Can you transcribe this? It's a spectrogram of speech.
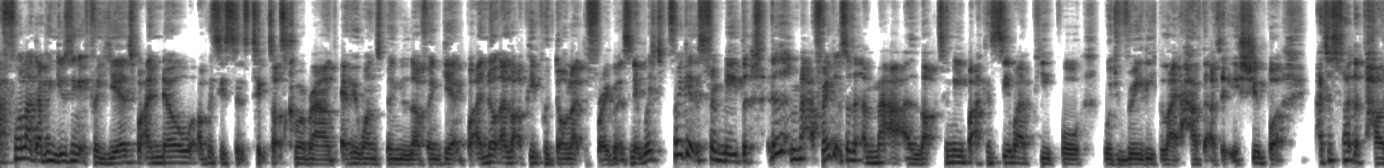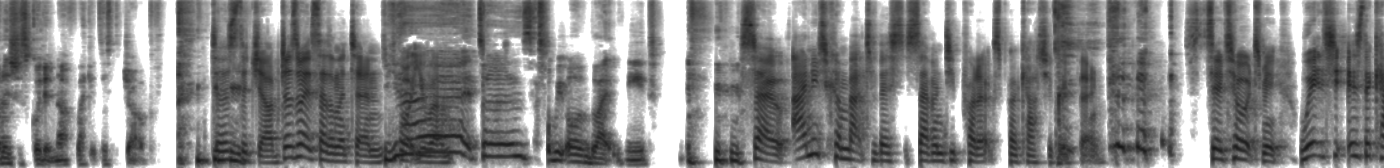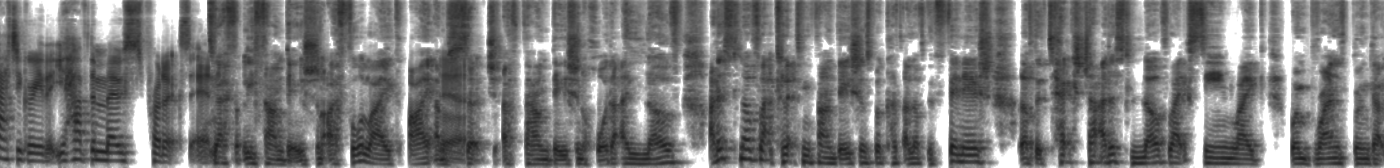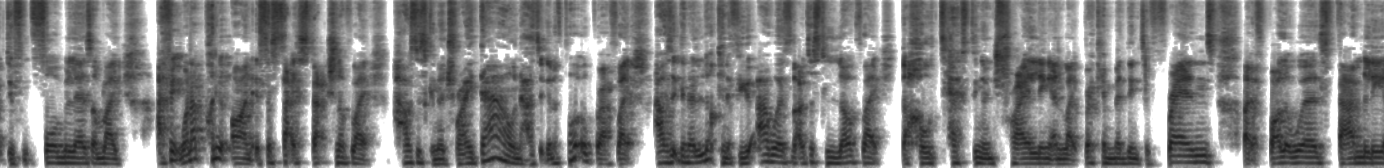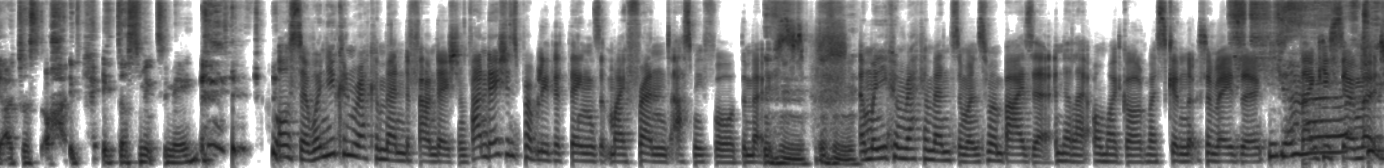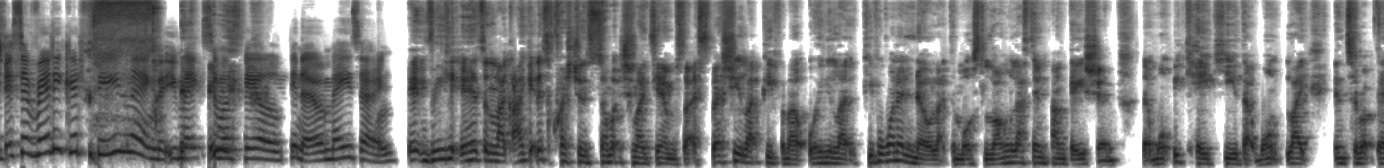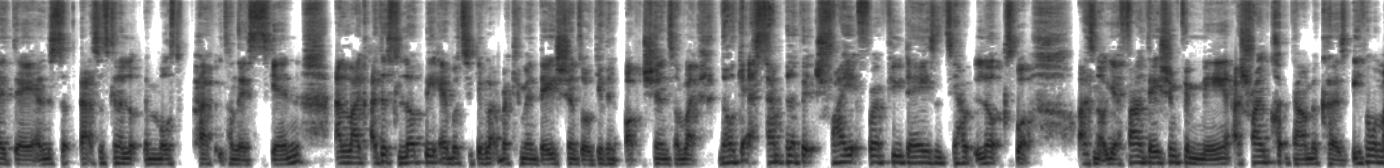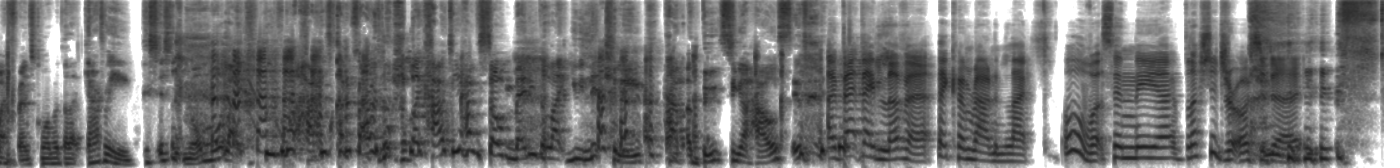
I feel like I've been using it for years, but I know obviously since TikTok's come around, everyone's been loving it. But I know a lot of people don't like the fragrance and it. Which fragrance for me, it doesn't matter. Fragrance doesn't matter a lot to me, but I can see why people would really like have that as an issue. But I just feel like the powder is just good enough, like it does the job. does the job. Does what it says on the tin. Yeah, what you want. it does. That's what we all like need. so I need to come back to this 70 products per category thing. So talk to me. Which is the category that you have the most products in? Definitely foundation. I feel like I am yeah. such a foundation hoarder. I love, I just love like collecting foundations because I love the finish, I love the texture. I just love like seeing like when brands bring out different formulas. I'm like, I think when I put it on, it's a satisfaction of like, how's this going to dry down? How's it going to photograph? Like, how's it going to look in a few hours? And I just love like the whole testing and trialing and like recommending to friends, like followers, family. I just, oh, it, it does something to me. also, when you can recommend a foundation, foundation's probably the things that my friend asked me for the most. Mm-hmm, mm-hmm. And when you can recommend someone, someone buys it and they're like, oh my God, my skin looks amazing. Yeah. Thank you so much. It's a really good feeling that you make someone feel, you know, amazing. It really is. And like, I get this question so much in my DMs, like, especially like people that are oily, like, people want to know like the most long lasting foundation that won't be cakey, that won't like interrupt their day. And that's just going to look the most perfect on their skin. And like, I just love being able to give like recommendations or giving options. I'm like, no, get a sample of it, try it for a few days and see how it looks. But I was not, yeah, foundation for me, I try and cut down because even when my friends come over, they're like, Gary, this isn't normal. Like, people have this kind of foundation. Like, how do you have so many that like you literally have a boots in your house? I bet they love it. They come around and like, oh, what's in the uh, blusher drawer today?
